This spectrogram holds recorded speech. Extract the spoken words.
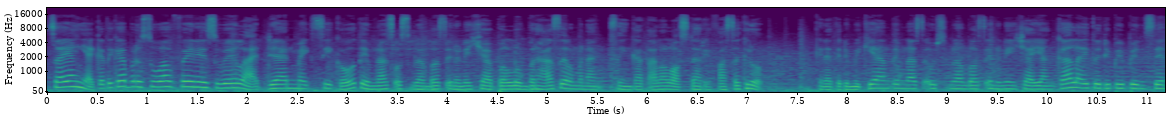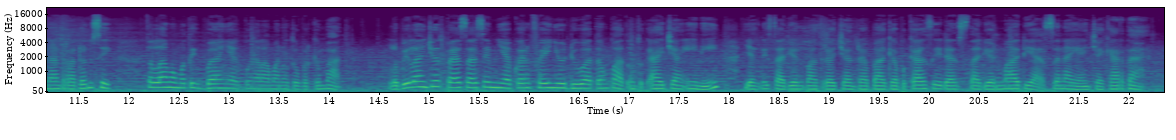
Sayangnya ketika bersua Venezuela dan Meksiko, timnas U19 Indonesia belum berhasil menang sehingga tak lolos dari fase grup. Kendati demikian, timnas U19 Indonesia yang kala itu dipimpin Zenan Radonsik telah memetik banyak pengalaman untuk berkembang. Lebih lanjut, PSSI menyiapkan venue dua tempat untuk ajang ini, yakni Stadion Patriot Candrabaga Bekasi dan Stadion Madia Senayan Jakarta.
